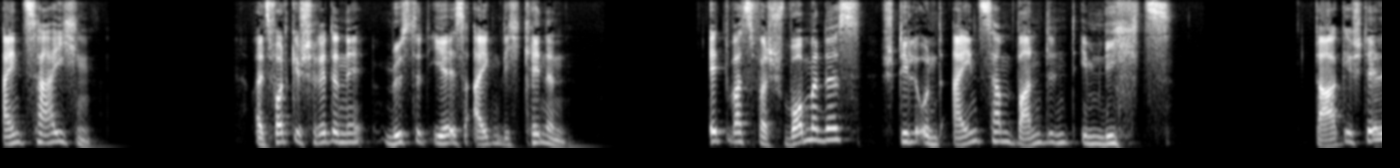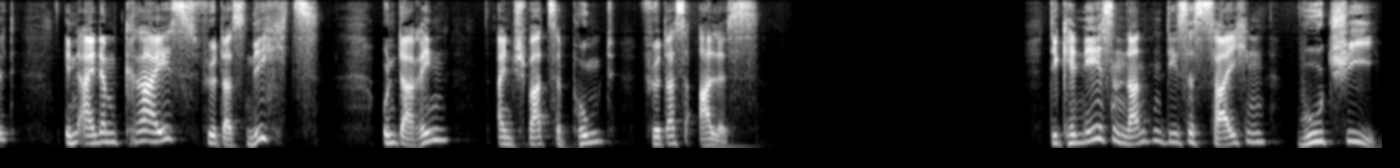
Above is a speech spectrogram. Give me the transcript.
ein Zeichen. Als Fortgeschrittene müsstet ihr es eigentlich kennen. Etwas Verschwommenes, still und einsam wandelnd im Nichts. Dargestellt in einem Kreis für das Nichts und darin ein schwarzer Punkt für das Alles. Die Chinesen nannten dieses Zeichen Wu Chi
